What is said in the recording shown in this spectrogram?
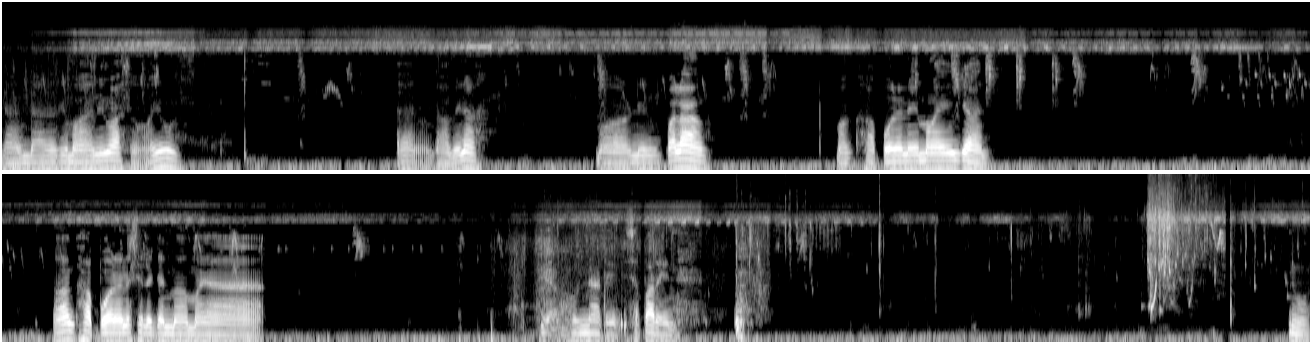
Dami dami yung mga miwaso. Ayun. Ayan, ang dami na. Morning pa lang. Maghapon na yung mga yun dyan. Maghapon na sila dyan mamaya. Kaya huli natin. Isa pa rin. Yun,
